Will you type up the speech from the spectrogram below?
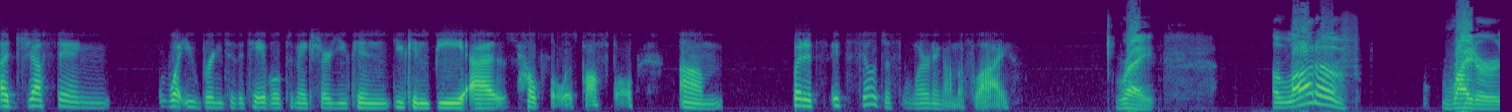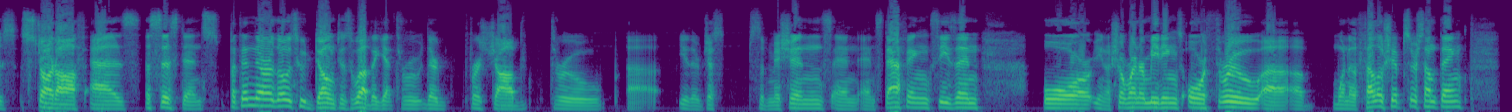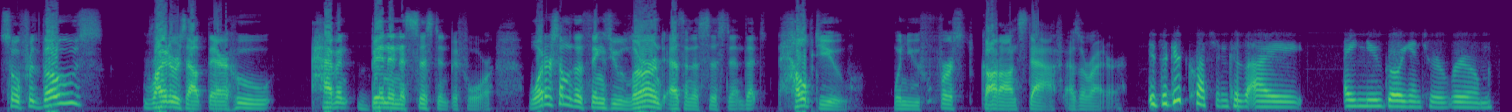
adjusting what you bring to the table to make sure you can you can be as helpful as possible. Um, but it's it's still just learning on the fly. Right. A lot of writers start off as assistants, but then there are those who don't as well. They get through their first job through uh, either just submissions and, and staffing season, or you know showrunner meetings, or through uh, a, one of the fellowships or something. So for those writers out there who haven't been an assistant before, what are some of the things you learned as an assistant that helped you when you first got on staff as a writer? It's a good question because I I knew going into a room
